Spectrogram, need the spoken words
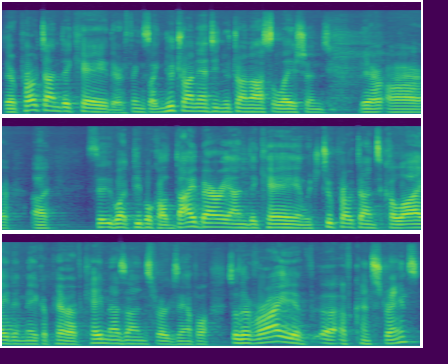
There are proton decay, there are things like neutron antineutron oscillations, there are uh, what people call dibaryon decay, in which two protons collide and make a pair of K mesons, for example. So there are a variety of, uh, of constraints,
